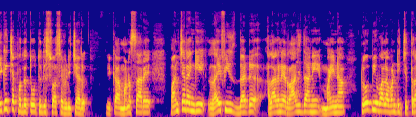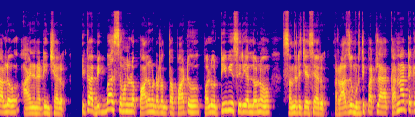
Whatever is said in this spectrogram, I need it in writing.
చికిత్స పొందుతూ తుదిశ్వాస విడిచారు. ఇక Manasaare Pancharangi life is that అలాగనే రాజధాని మైనా టోపీవాల వంటి చిత్రాల్లో ఆయన నటించారు. ఇక బిగ్ బాస్ సెవెన్లో పాల్గొనడంతో పాటు పలు టీవీ సీరియల్లోనూ సందడి చేశారు. రాజు మృతి పట్ల కర్ణాటక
